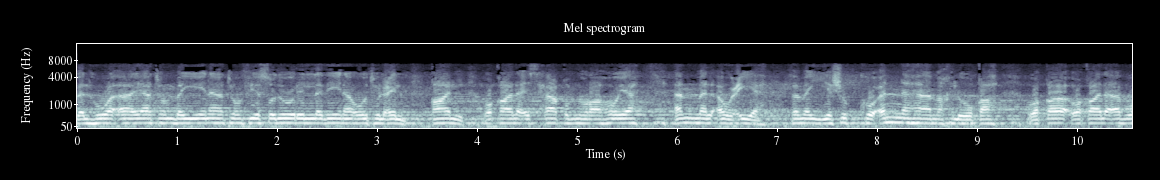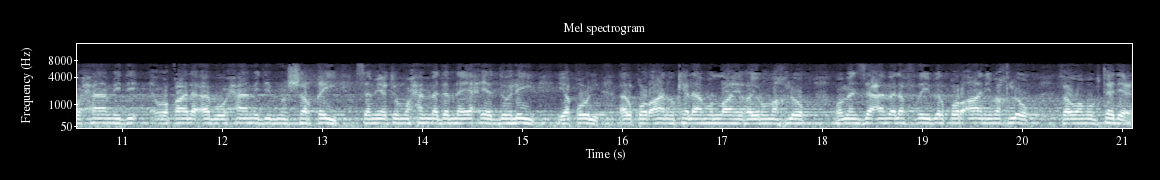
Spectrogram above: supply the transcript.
بل هو آيات بينات في صدور الذين أوتوا العلم. قال وقال إسحاق بن راهوية أما الأوعية فمن يشك أنها مخلوقة. وقال أبو حامد وقال أبو حامد بن الشرقي سمعت محمد بن يحيى الدهلي يقول القرآن كلام الله غير مخلوق ومن زعم لفظي بالقرآن مخلوق فهو مبتدع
